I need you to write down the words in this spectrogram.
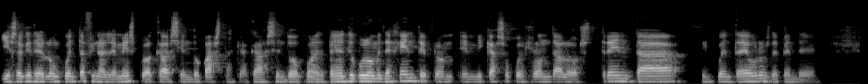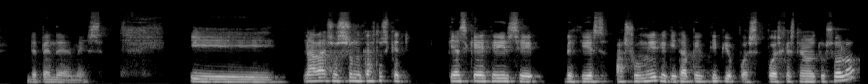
Y eso hay que tenerlo en cuenta a final de mes, porque acaba siendo pasta, que acaba siendo, bueno, depende de tu volumen de gente, pero en mi caso, pues ronda los 30, 50 euros, depende, depende del mes. Y nada, esos son gastos que tienes que decidir si decides asumir, que quizá al principio pues puedes gestionarlo tú solo,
